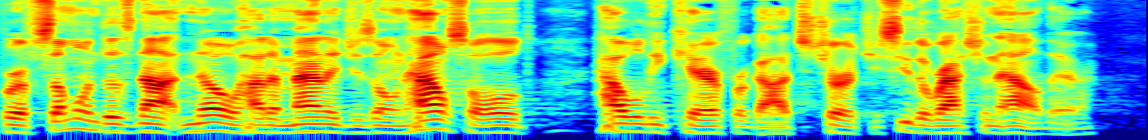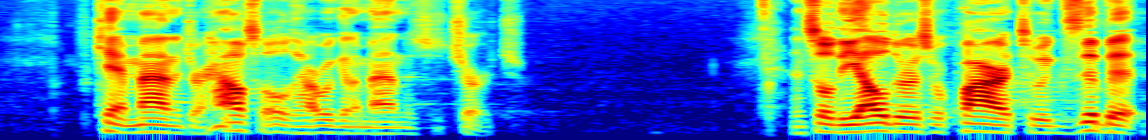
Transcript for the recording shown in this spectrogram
For if someone does not know how to manage his own household, how will he care for God's church? You see the rationale there. If we can't manage our household, how are we going to manage the church? And so the elder is required to exhibit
